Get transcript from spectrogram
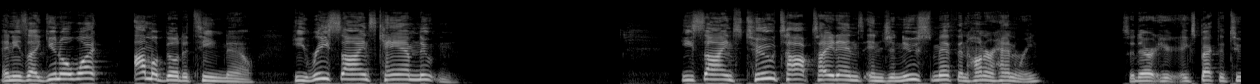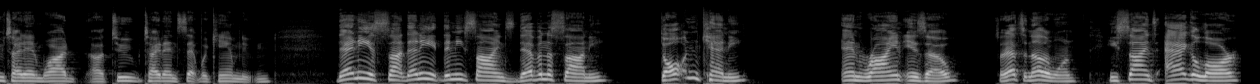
And he's like, you know what? I'm gonna build a team now. He re-signs Cam Newton. He signs two top tight ends in Jonnu Smith and Hunter Henry. So they're he expected two tight end wide, uh, two tight end set with Cam Newton. Then he is then he then he signs Devin Asiasi, Dalton Kenny, and Ryan Izzo. So that's another one. He signs Agholor.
